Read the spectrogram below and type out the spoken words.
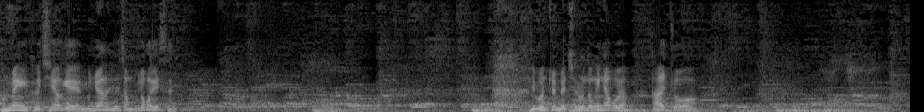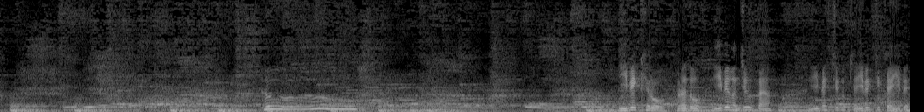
분명히 그 지역에 문 여는 헬스장 무조건 있어요. 이번 주 며칠 운동했냐고요? 다 했죠. 후. 200kg 그래도 200은 찍을까요? 200 찍을게요 200 찍자 200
